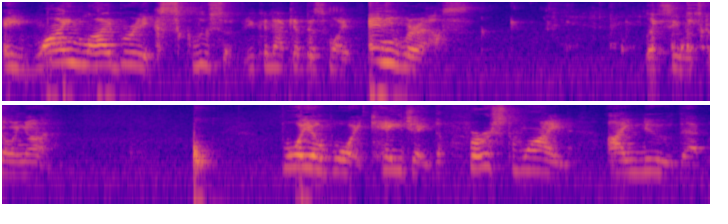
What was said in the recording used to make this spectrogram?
A wine library exclusive. You cannot get this wine anywhere else. Let's see what's going on. Boy, oh boy, KJ, the first wine I knew that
